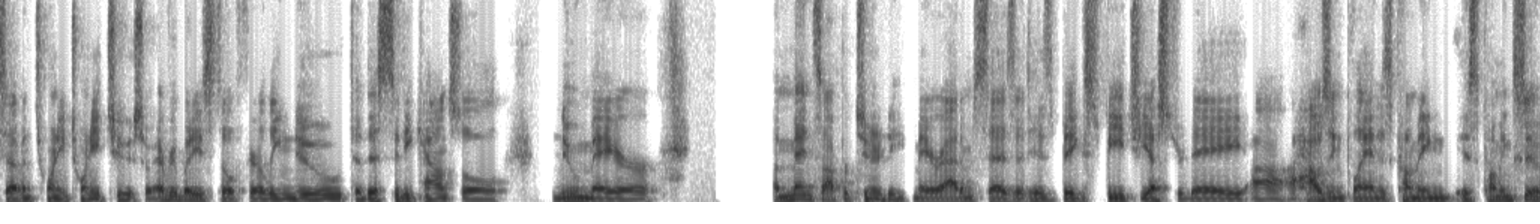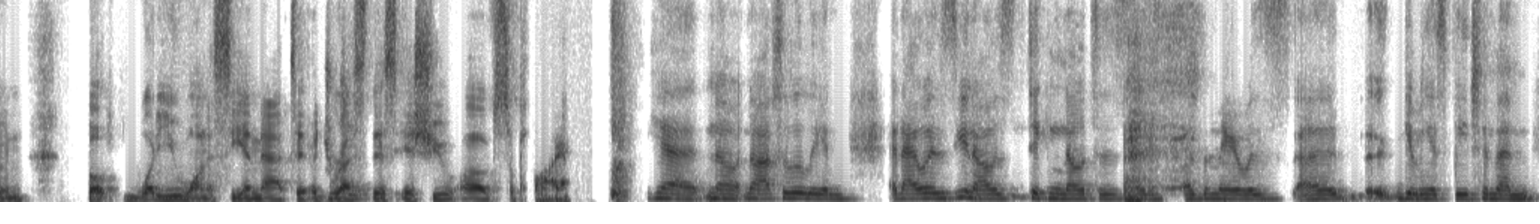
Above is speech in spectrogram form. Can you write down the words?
27, 2022. So everybody's still fairly new to this city council, new mayor. Immense opportunity. Mayor Adams says at his big speech yesterday, uh, a housing plan is coming is coming soon. But what do you want to see in that to address this issue of supply? Yeah, no, no, absolutely. And and I was, you know, I was taking notes as as, as the mayor was uh, giving his speech, and then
